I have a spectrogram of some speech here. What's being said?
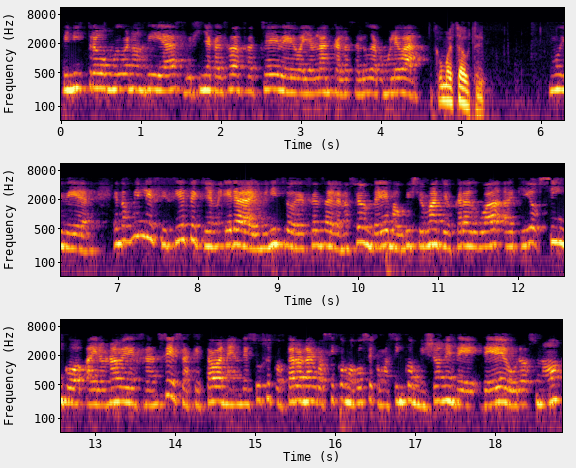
Ministro, muy buenos días. Virginia Calzada Saché de Bahía Blanca la saluda. ¿Cómo le va? ¿Cómo está usted? Muy bien. En 2017, quien era el ministro de Defensa de la Nación, de Mauricio Macri, Oscar adquirió cinco aeronaves francesas que estaban en desuso y costaron algo así como 12,5 millones de, euros, ¿no?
